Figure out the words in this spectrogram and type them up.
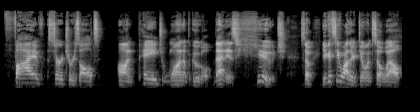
five search results on page one of Google. That is huge. So you can see why they're doing so well.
